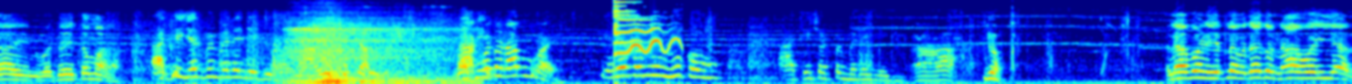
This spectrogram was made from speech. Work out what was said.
થાય વધે તમારા. આઠ હજાર પણ બનાવી દેજો. રાખો તો ના પૂરાય એને હું શું કહું? આઠ હજાર પણ બનાવી દેજો હા. હા જો. એટલે પણ એટલા બધા તો ના હોય યાર.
